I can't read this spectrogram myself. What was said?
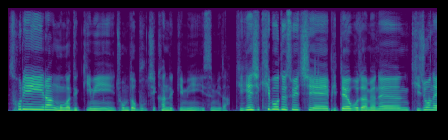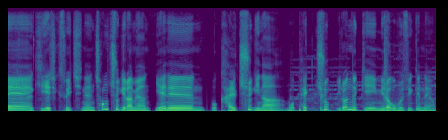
소리랑 뭔가 느낌이 좀 더 묵직한 느낌이 있습니다. 기계식 키보드 스위치에 빗대어 보자면은 기존의 기계식 스위치는 청축이라면 얘는 뭐 갈축이나 뭐 백축 이런 느낌이라고 볼 수 있겠네요.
